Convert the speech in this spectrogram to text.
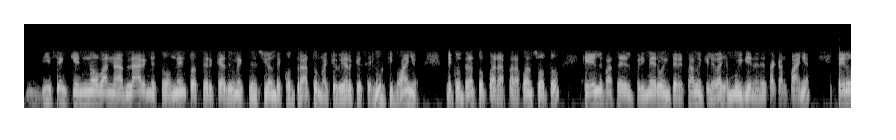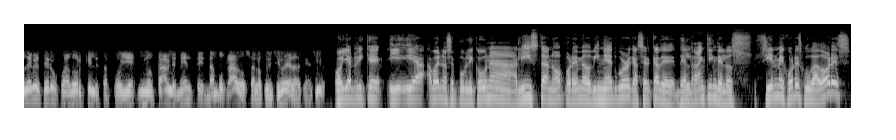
dicen que no van a hablar en este momento acerca de una extensión de contrato, no hay que olvidar que es el último año de contrato para, para Juan Soto, que él va a ser el primero interesado en que le vaya muy bien en esta campaña, pero debe ser un jugador que les apoye notablemente en ambos lados, a la ofensiva y a la defensiva. Oye, Enrique, y, y, ah, bueno, se publicó una lista, ¿no? Por MLB Network acerca de- del ranking de los 100 mejores jugadores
